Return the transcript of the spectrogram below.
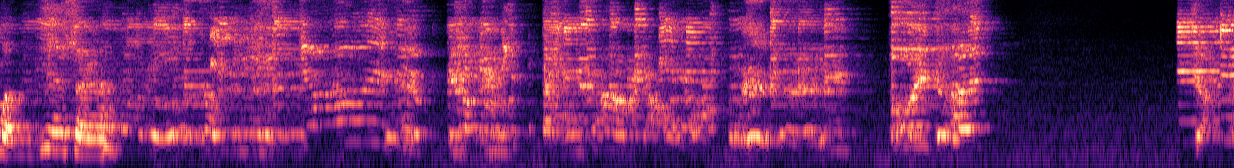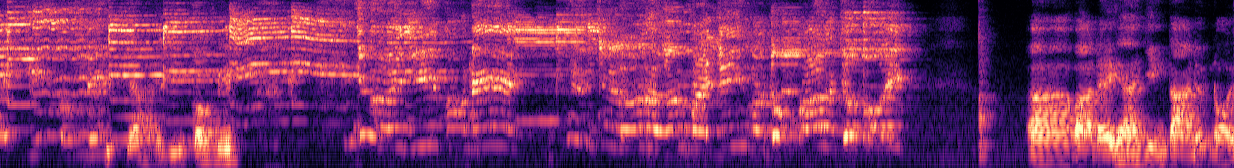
Mình chia sẻ cha hãy giết con đi À, và để à, diễn tả được nỗi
